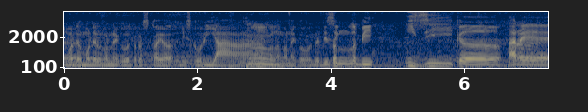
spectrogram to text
model-model ngono iku terus koyo Diskoria Hmm. ngono-ngono iku dadi sing lebih easy ke arek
